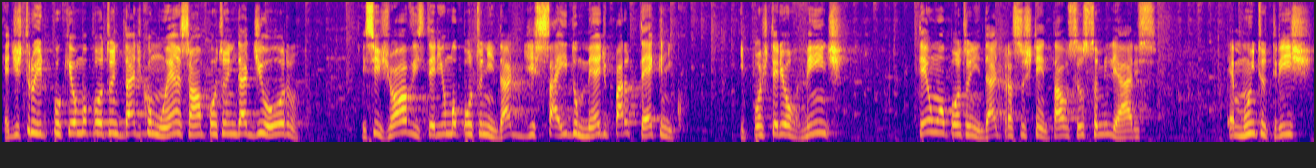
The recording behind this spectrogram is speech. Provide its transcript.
É destruído porque uma oportunidade como essa é uma oportunidade de ouro. Esses jovens teriam uma oportunidade de sair do médio para o técnico e, posteriormente, ter uma oportunidade para sustentar os seus familiares. É muito triste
